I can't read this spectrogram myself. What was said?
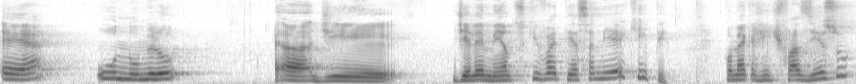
é o número uh, de, de elementos que vai ter essa minha equipe. Como é que a gente faz isso?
